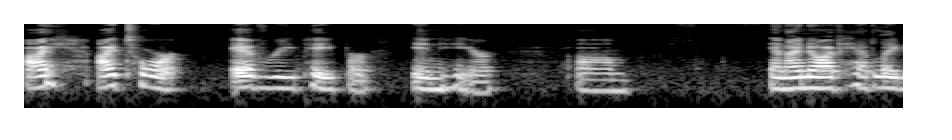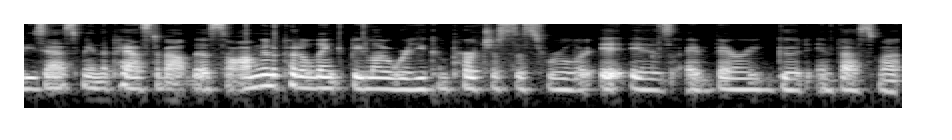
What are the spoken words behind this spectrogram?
I, I tore every paper in here. Um, and I know I've had ladies ask me in the past about this, so I'm going to put a link below where you can purchase this ruler. It is a very good investment.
